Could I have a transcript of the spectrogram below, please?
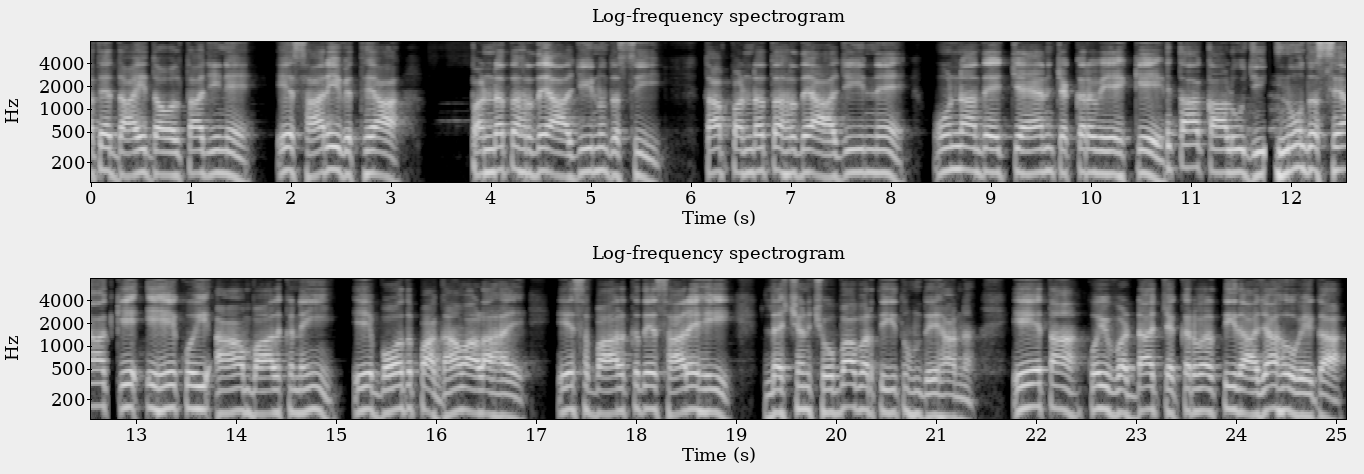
ਅਤੇ ਦਾਈ ਦੌਲਤਾ ਜੀ ਨੇ ਇਹ ਸਾਰੀ ਵਿਥਿਆ ਪੰਡਤ ਹਰਦਿਆਲ ਜੀ ਨੂੰ ਦੱਸੀ। ਤਾਂ ਪੰਡਤ ਹਰਦਿਆਲ ਜੀ ਨੇ ਉਹਨਾਂ ਦੇ ਚੈਨ ਚੱਕਰ ਵੇਖ ਕੇ ਪਿਤਾ ਕਾਲੂ ਜੀ ਨੂੰ ਦੱਸਿਆ ਕਿ ਇਹ ਕੋਈ ਆਮ ਬਾਲਕ ਨਹੀਂ, ਇਹ ਬਹੁਤ ਭਾਗਾਂ ਵਾਲਾ ਹੈ। ਇਸ ਬਾਲਕ ਦੇ ਸਾਰੇ ਹੀ ਲੱਛਣ ਸ਼ੋਭਾ ਵਰਤੀਤ ਹੁੰਦੇ ਹਨ। ਇਹ ਤਾਂ ਕੋਈ ਵੱਡਾ ਚੱਕਰਵਰਤੀ ਰਾਜਾ ਹੋਵੇਗਾ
